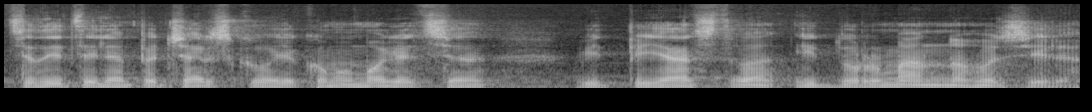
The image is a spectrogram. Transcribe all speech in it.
цілителя Печерського, якому моляться від пияцтва і дурманного зілля.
